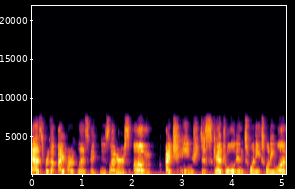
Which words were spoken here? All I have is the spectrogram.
As for the iHeart Lesfic newsletters, um, I changed the schedule in 2021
